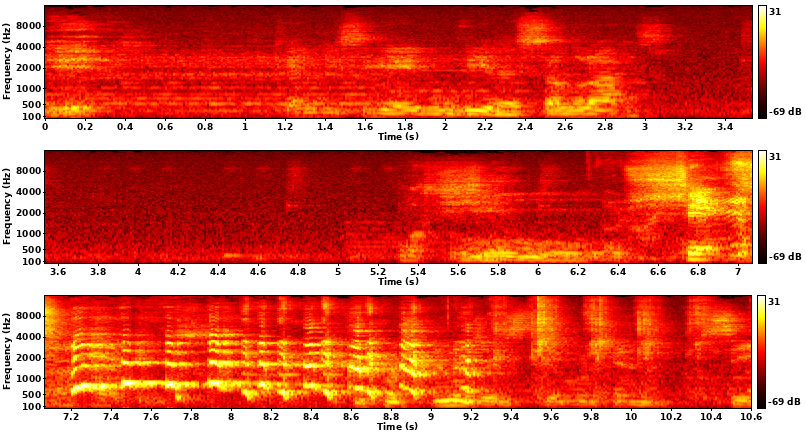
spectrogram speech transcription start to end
Yeah. Can we see a movie in a sunrise? What shit? Ooh. Oh shit. If we push images, then we can see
